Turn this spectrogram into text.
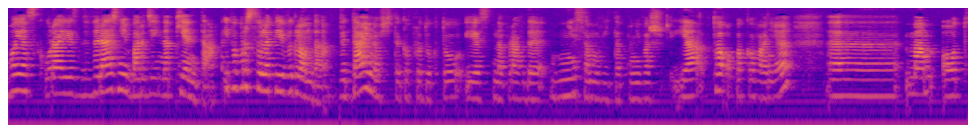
moja skóra jest wyraźnie bardziej napięta i po prostu lepiej wygląda. Wydajność tego produktu jest naprawdę niesamowita, ponieważ ja to opakowanie e, mam od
